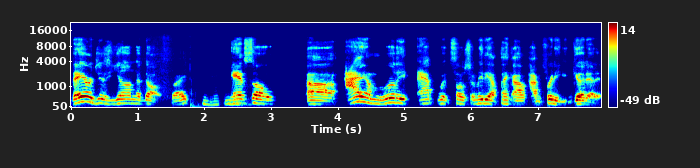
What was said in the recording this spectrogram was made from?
they are just young adults, right? Mm-hmm. And so uh, I am really apt with social media. I think I'm, I'm pretty good at it.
